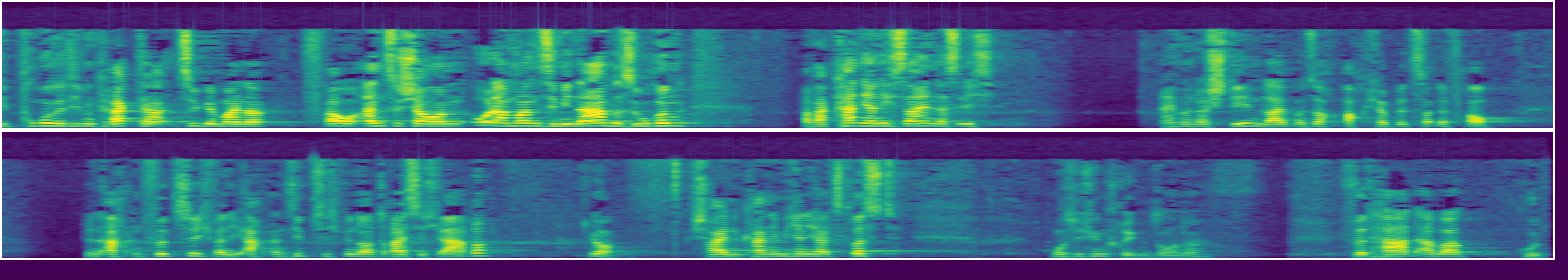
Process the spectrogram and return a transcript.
die positiven Charakterzüge meiner Frau anzuschauen oder mal ein Seminar besuchen. Aber kann ja nicht sein, dass ich einfach nur stehen bleibe und sage, ach, ich habe jetzt halt eine Frau. Ich bin 48, wenn ich 78 bin, noch 30 Jahre. Ja, scheiden kann ich mich ja nicht als Christ. Muss ich hinkriegen, so, ne? Wird hart, aber gut.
